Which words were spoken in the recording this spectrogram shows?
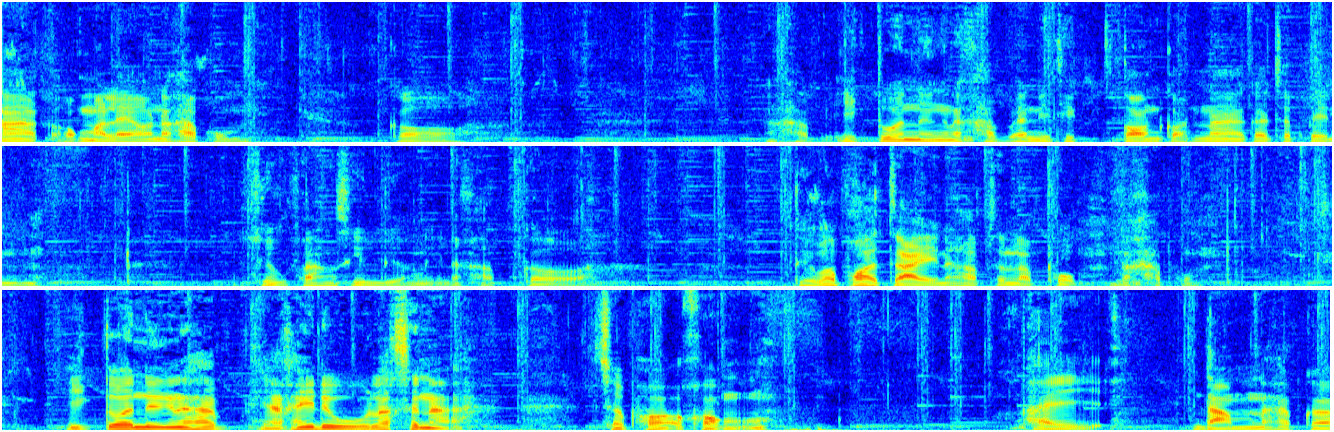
รากออกมาแล้วนะครับ ผมก็นะครับอีกตัวหนึ่งนะครับ อันนี้ที่ตอนก่อนหน้าก็จะเป็นเชือกฟางสีเหลืองนี่นะครับ ก็ถือว่าพอใจนะครับสำหรับผมนะครับผมอีกตัวหนึ่งนะครับ อยากให้ดูลักษณะเฉพาะของไผ่ดำนะครับ ก็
